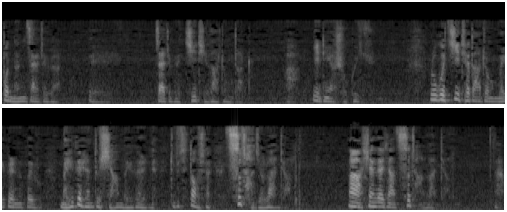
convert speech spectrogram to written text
不能在这个呃。在这个集体大众当中啊，一定要守规矩。如果集体大众每个人都规，每个人都想每个人的，这不是到时候磁场就乱掉了啊！现在讲磁场乱掉了啊。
